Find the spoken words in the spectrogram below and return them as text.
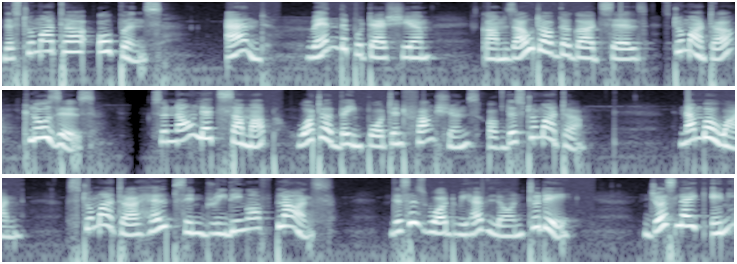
the stomata opens and when the potassium comes out of the guard cells, stomata closes. So now let's sum up what are the important functions of the stomata. Number 1. Stomata helps in breathing of plants. This is what we have learned today. Just like any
